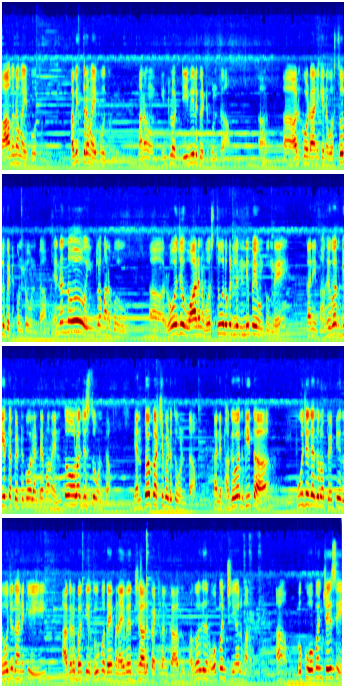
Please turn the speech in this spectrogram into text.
పావనమైపోతుంది పవిత్రమైపోతుంది. మనం ఇంట్లో టీవీలు పెట్టుకుంటాం ఆడుకోవడానికి వస్తువులు పెట్టుకుంటూ ఉంటాం. ఎన్నెన్నో ఇంట్లో మనకు రోజు వాడిన వస్తువులు కూడా నిండిపోయి ఉంటుంది. కానీ భగవద్గీత పెట్టుకోవాలంటే మనం ఎంతో ఆలోచిస్తూ ఉంటాం ఎంతో ఖర్చు పెడుతూ ఉంటాం. కానీ భగవద్గీత పూజ గదిలో పెట్టి రోజు దానికి అగరబత్తి ధూపదైప నైవేద్యాలు పెట్టడం కాదు. భగవద్గీతను ఓపెన్ చేయాలి మనం. బుక్ ఓపెన్ చేసి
